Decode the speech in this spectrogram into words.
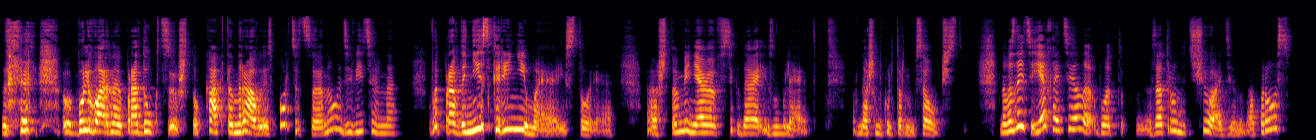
бульварную продукцию, что как-то нравы испортятся, оно удивительно вот, правда, неискоренимая история, э, что меня всегда изумляет в нашем культурном сообществе. Но вы знаете, я хотела вот затронуть еще один вопрос.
